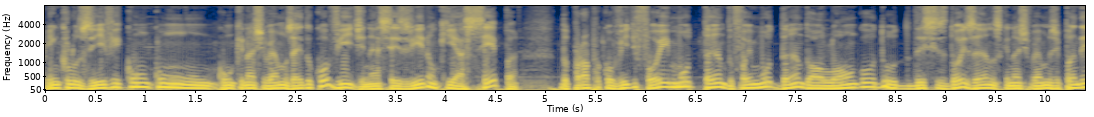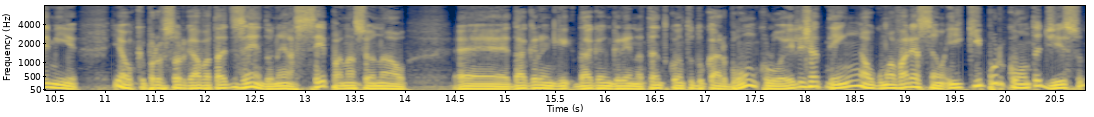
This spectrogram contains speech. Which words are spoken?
inclusive com, com, com o que nós tivemos aí do Covid, né? Vocês viram que a cepa do próprio Covid foi mutando, foi mudando ao longo do, desses dois anos que nós tivemos de pandemia. E é o que o professor Gava está dizendo, né? A cepa nacional é, da, da gangrena, tanto quanto do carbúnculo, ele já tem alguma variação. E que por conta disso,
